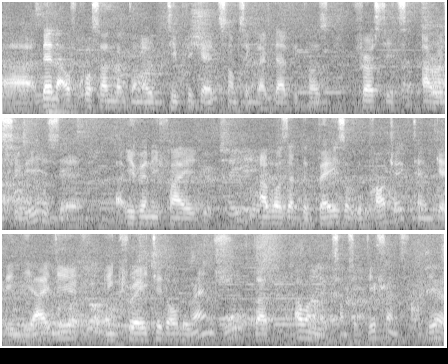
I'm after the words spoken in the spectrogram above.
Uh, then of course I'm not going to duplicate something like that because first it's RACV. Uh, even if I I was at the base of the project and getting the idea and created all the ranch, but I want to make something different. Yeah,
